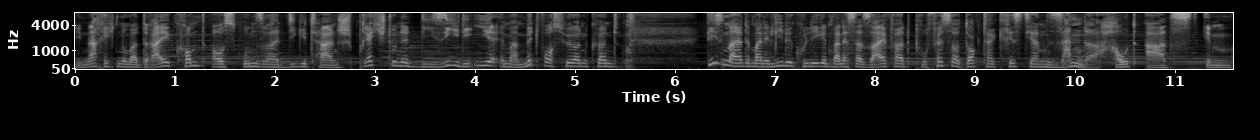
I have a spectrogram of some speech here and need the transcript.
die Nachricht Nummer drei kommt aus unserer digitalen Sprechstunde, die Sie, die ihr immer mittwochs hören könnt. Diesmal hatte meine liebe Kollegin Vanessa Seifert Professor Dr. Christian Sander, Hautarzt im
